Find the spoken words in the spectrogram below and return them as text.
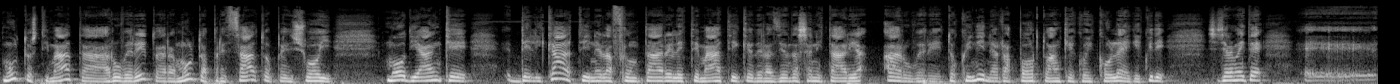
molto stimata a Rovereto, era molto apprezzato per i suoi modi anche delicati nell'affrontare le tematiche dell'azienda sanitaria a Rovereto, quindi nel rapporto anche con i colleghi. Quindi sinceramente eh,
